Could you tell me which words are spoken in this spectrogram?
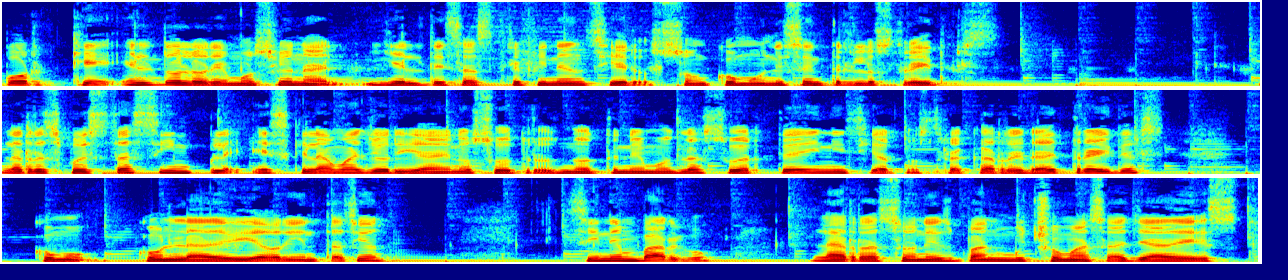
¿Por qué el dolor emocional y el desastre financiero son comunes entre los traders? La respuesta simple es que la mayoría de nosotros no tenemos la suerte de iniciar nuestra carrera de traders como con la debida orientación. Sin embargo, las razones van mucho más allá de esto.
